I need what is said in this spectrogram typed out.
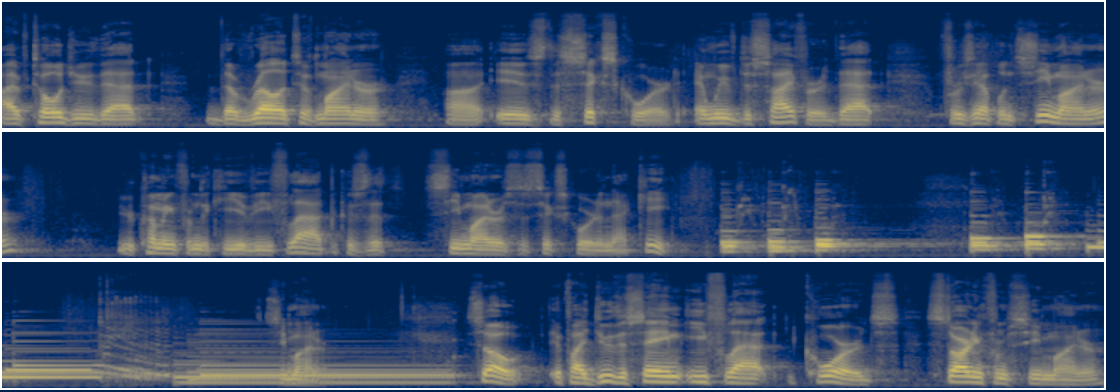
I've told you that the relative minor uh, is the sixth chord, and we've deciphered that for example, in C minor, you're coming from the key of E flat because the C minor is the sixth chord in that key. C minor. So if I do the same E flat chords starting from C minor,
